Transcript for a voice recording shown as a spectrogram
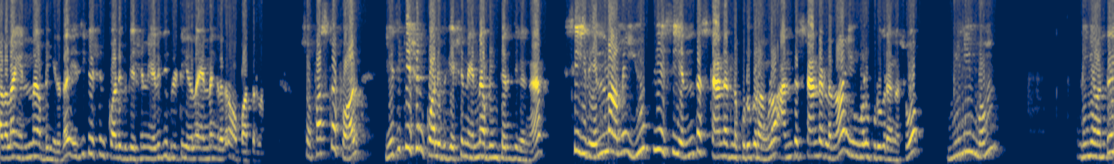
அதெல்லாம் என்ன அப்படிங்கிறத எஜுகேஷன் குவாலிஃபிகேஷன் எலிஜிபிலிட்டி இதெல்லாம் என்னங்கிறத நம்ம பார்த்துடலாம். So first of all education qualification என்ன அப்படின்னு தெரிஞ்சுக்கோங்க. சி இது எல்லாமே யூபிஎஸ்சி எந்த ஸ்டாண்டர்ட்ல கொடுக்குறாங்களோ அந்த ஸ்டாண்டர்ட்ல தான் இவங்களும் கொடுக்குறாங்க. ஸோ மினிமம் நீங்க வந்து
